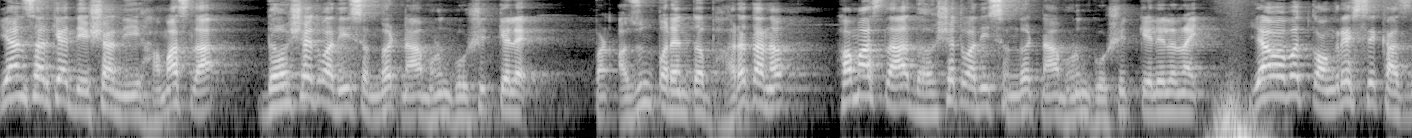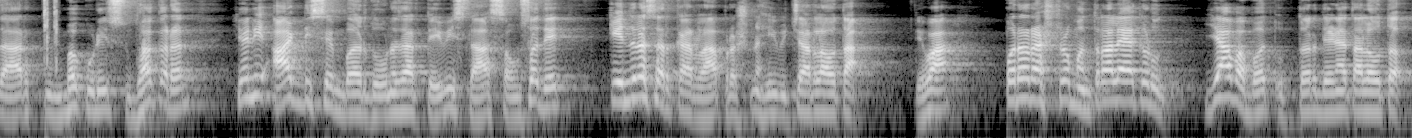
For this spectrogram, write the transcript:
यांसारख्या देशांनी हमासला दहशतवादी संघटना म्हणून घोषित केलं आहे पण अजूनपर्यंत भारतानं हमासला दहशतवादी संघटना म्हणून घोषित केलेलं नाही. याबाबत काँग्रेसचे खासदार कुंभकुडी सुधाकरन यांनी आठ डिसेंबर दोन हजार तेवीसला संसदेत केंद्र सरकारला प्रश्नही विचारला होता. तेव्हा परराष्ट्र मंत्रालयाकडून याबाबत उत्तर देण्यात आलं होतं.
